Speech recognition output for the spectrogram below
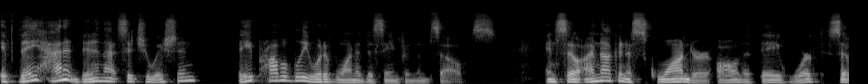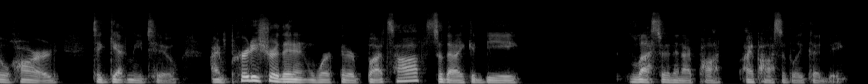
if they hadn't been in that situation, they probably would have wanted the same for themselves. And so I'm not going to squander all that they worked so hard to get me to. I'm pretty sure they didn't work their butts off so that I could be lesser than I, po- I possibly could be.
